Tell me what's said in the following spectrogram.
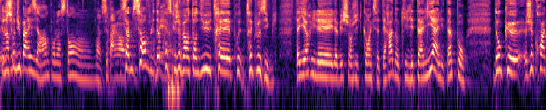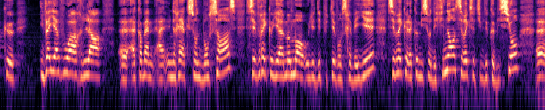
c'est une info du Parisien hein, pour l'instant. euh, voilà, c'est pas grave. Ça me semble, d'après ce que j'avais entendu, très, très plausible. D'ailleurs, il, est- il avait changé de camp, etc. Donc, il est un lien, il est un pont. Donc, euh, je crois que il va y avoir là euh, quand même une réaction de bon sens. C'est vrai qu'il y a un moment où les députés vont se réveiller. C'est vrai que la commission des finances, c'est vrai que ce type de commission, euh,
